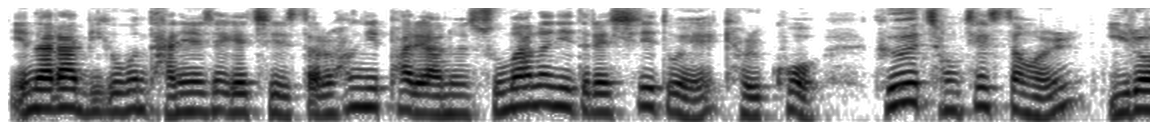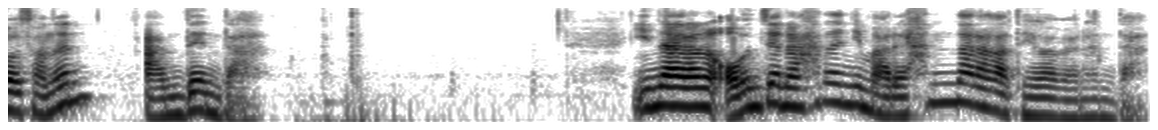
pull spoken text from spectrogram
이 나라 미국은 단일 세계 질서를 확립하려 하는 수많은 이들의 시도에 결코 그 정체성을 잃어서는 안 된다. 이 나라는 언제나 하느님 아래 한 나라가 되어야만 한다.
